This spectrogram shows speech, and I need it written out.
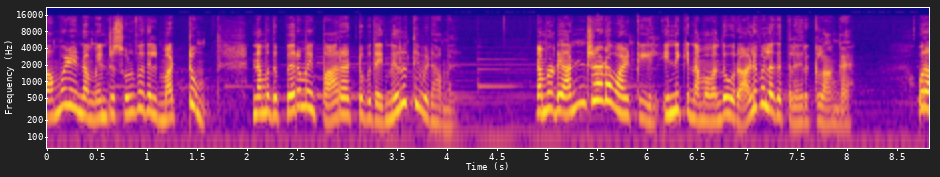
தமிழினம் என்று சொல்வதில் மட்டும் நமது பெருமை பாராட்டுவதை நிறுத்தி விடாமல் நம்மளுடைய அன்றாட வாழ்க்கையில் இன்றைக்கி நம்ம வந்து ஒரு அலுவலகத்தில் இருக்கலாங்க. ஒரு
